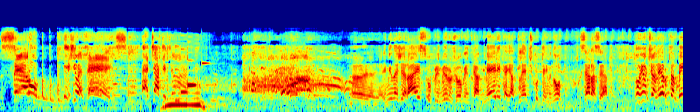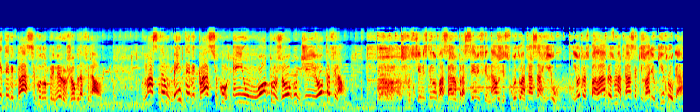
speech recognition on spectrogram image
0 e Gil é 10. É. Ai, ai, Minas Gerais, o primeiro jogo entre América e Atlético terminou 0 a 0. No Rio de Janeiro também teve clássico no primeiro jogo da final. Mas também teve clássico em um outro jogo de outra final. Os times que não passaram para a semifinal disputam a Taça Rio. Em outras palavras, uma taça que vale o quinto lugar.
